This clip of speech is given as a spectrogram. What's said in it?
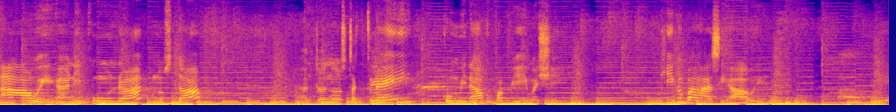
awe ani kunrat Então anto nosta clay combinado com papel machê. Que que bahasi awe? Awe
